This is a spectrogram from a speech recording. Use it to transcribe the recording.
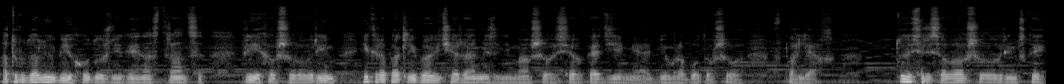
о трудолюбии художника-иностранца, приехавшего в Рим и кропотливо вечерами занимавшегося в академии, а днем работавшего в полях, то есть рисовавшего в римской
